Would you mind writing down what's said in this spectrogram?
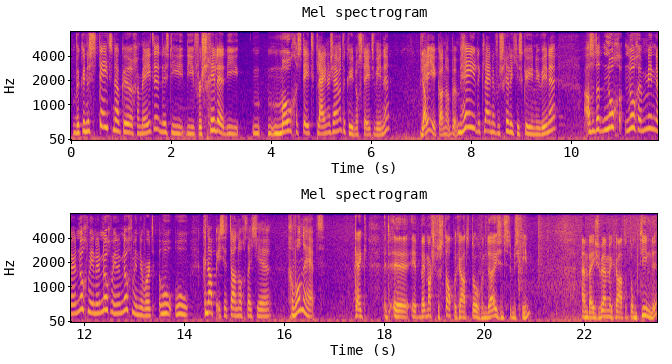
we kunnen steeds nauwkeuriger meten. Dus die, die verschillen die mogen steeds kleiner zijn, want dan kun je nog steeds winnen. Ja. je kan op hele kleine verschilletjes kun je nu winnen. Als het dat nog, nog minder, nog minder, nog minder, nog minder wordt... Hoe, hoe knap is het dan nog dat je gewonnen hebt? Kijk, het, uh, bij Max Verstappen gaat het over een duizendste misschien. En bij zwemmen gaat het om tiende.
